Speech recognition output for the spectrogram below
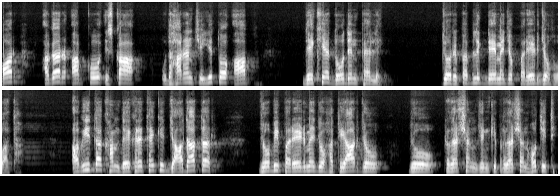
और अगर आपको इसका उदाहरण चाहिए तो आप देखिए दो दिन पहले, जो रिपब्लिक डे में जो परेड जो हुआ था, अभी तक हम देख रहे थे कि ज़्यादातर जो भी परेड में जो हथियार, जो जो प्रदर्शन, जिनकी प्रदर्शन होती थी,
